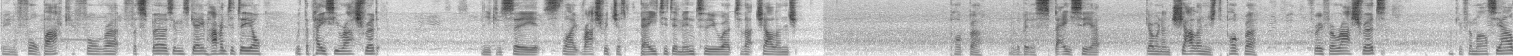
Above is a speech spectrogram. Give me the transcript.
Being a full back for, uh, for Spurs in this game, having to deal with the pacey Rashford. And you can see it's like Rashford just baited him into uh, to that challenge. Pogba with a bit of space here. Going unchallenged. Pogba through for Rashford. Looking for Martial.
